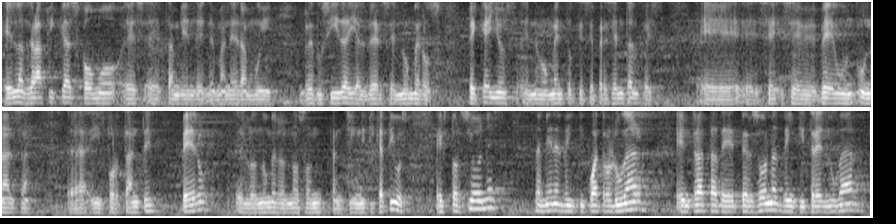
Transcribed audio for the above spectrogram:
en las gráficas como es eh, también de, manera muy reducida y al verse números pequeños en el momento que se presentan, pues eh, se, ve un, alza eh, importante, pero los números no son tan significativos. Extorsiones, también el 24 lugar, en trata de personas 23 lugar,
